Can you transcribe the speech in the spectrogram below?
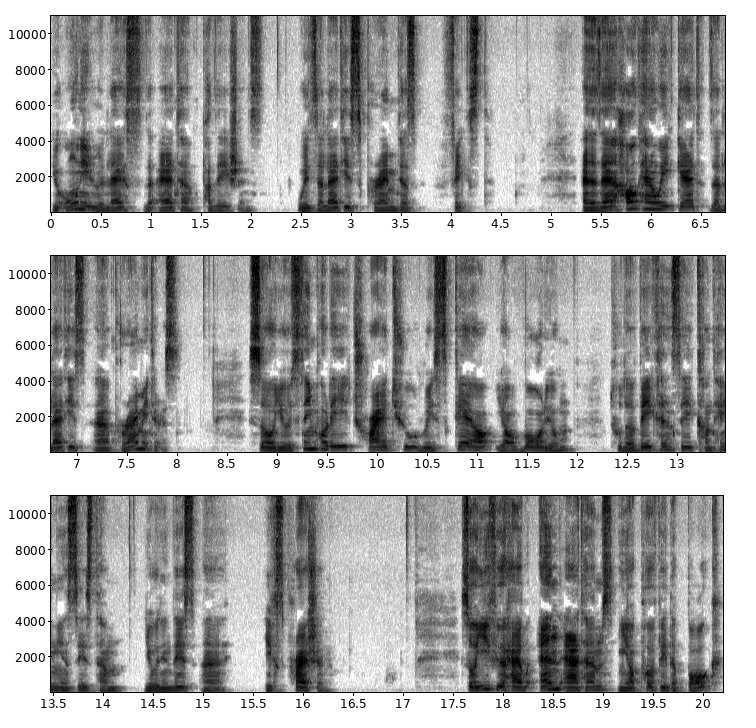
You only relax the atom positions with the lattice parameters fixed. And then how can we get the lattice uh, parameters? So you simply try to rescale your volume to the vacancy containing system using this uh, expression. So if you have n atoms in your perfect bulk,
